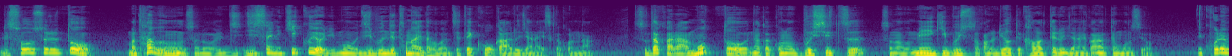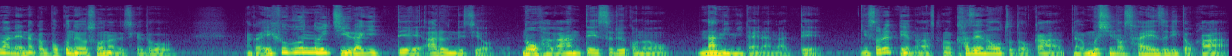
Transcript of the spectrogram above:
でそうするとまあ多分その実際に聞くよりも自分で唱えた方が絶対効果あるじゃないですかこんなそうだからもっとなんかこの物質その免疫物質とかの量って変わってるんじゃないかなって思うんですよ。でこれはねなんか僕の予想なんですけどなんか F 分の1揺らぎってあるんですよ。脳波が安定するこの波みたいなのがあって。でそれっていうのはその風の音とかなんか虫のさえずりとか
